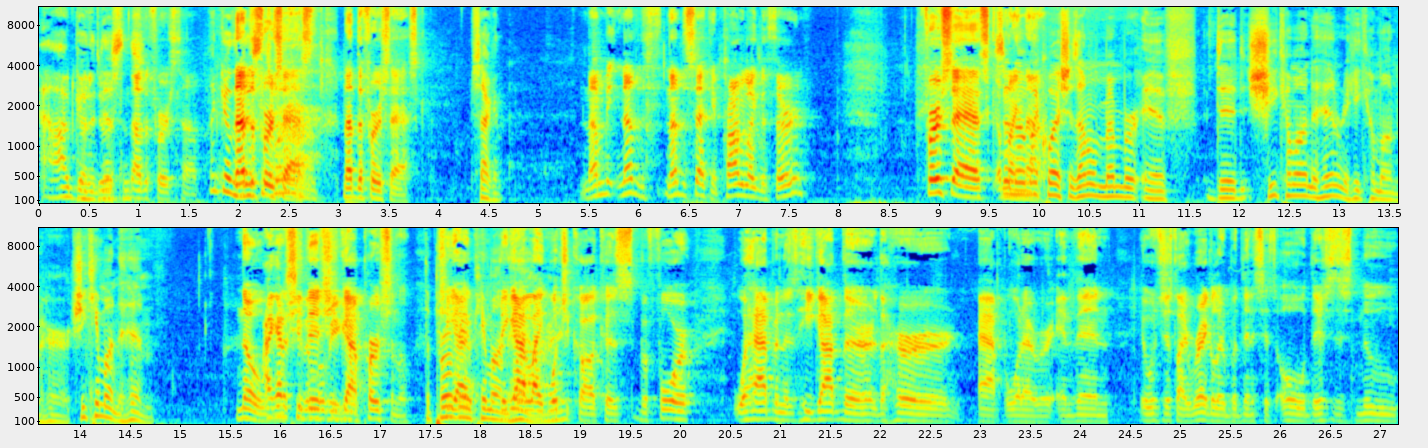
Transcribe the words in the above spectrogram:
I would go the do it? distance. not the first time. I'd go Not the first with ask. Not the first ask. Second. Not me. Not the not the second. Probably like the third. First ask. So I'm now like, my question is, I don't remember if did she come on to him or did he come on to her? She came on to him. No, I gotta she see the did. movie She got personal. The program got- came on They got him, like what right? you call it because before what happened is he got the the her app or whatever, and then it was just like regular. But then it says, oh, there's this new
